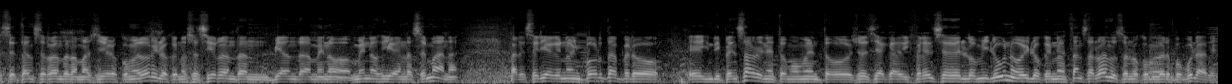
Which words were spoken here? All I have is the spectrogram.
se están cerrando la mayoría de los comedores y los que no se cierran dan vianda menos, menos días en la semana. Parecería que no importa, pero es indispensable en estos momentos. Yo decía que a diferencia del 2001, hoy lo que nos están salvando son los comedores populares.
